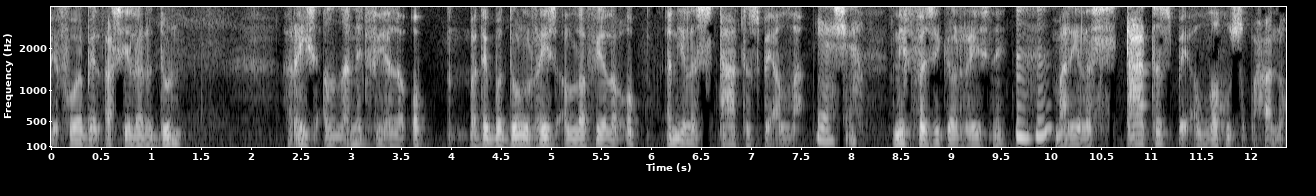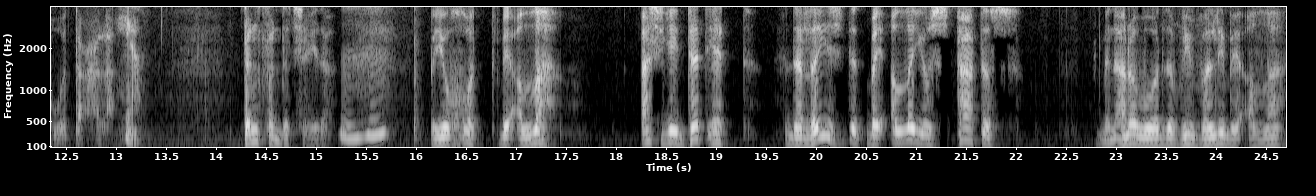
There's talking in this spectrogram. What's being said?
Byvoorbeeld as julle dit doen, reis Allah net vir julle op. Wat ek bedoel, reis Allah vir julle op in julle status by Allah Ja, Sheikh. nie physical reis nie, mm -hmm. maar julle status by Allah subhanahu wa ta'ala. Ja. Dink van dit Shaida. Mhm. Mm by jou God, by Allah. As jy dit het, dan reis dit by Allah jou status. Met ander woorde, wie wil nie by Allah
